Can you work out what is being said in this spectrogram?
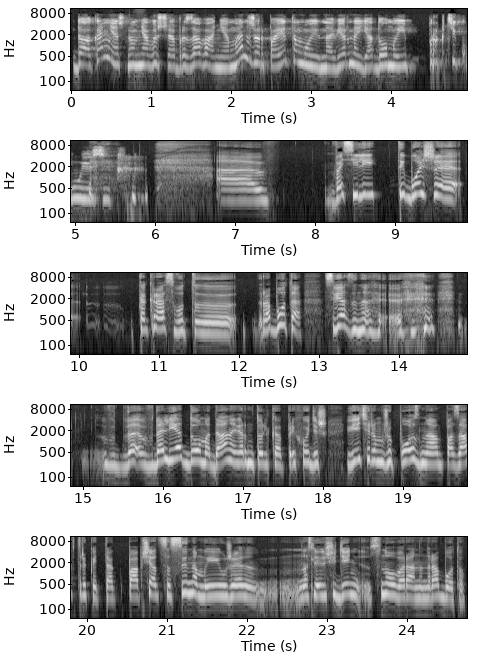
Да, конечно, у меня высшее образование менеджер, поэтому, наверное, я дома и практикуюсь. А, Василий, ты больше э, как раз вот э, работа связана э, вда- вдали от дома, да, наверное, только приходишь вечером уже поздно позавтракать, так пообщаться с сыном и уже на следующий день снова рано на работу.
